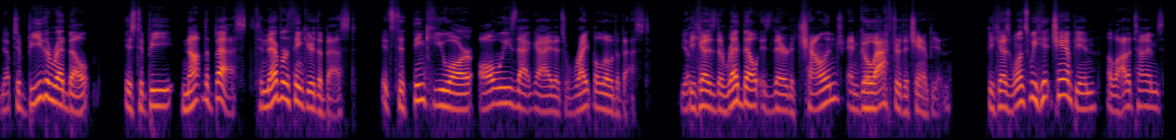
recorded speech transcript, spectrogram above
Yep. To be the red belt is to be not the best, to never think you're the best. It's to think you are always that guy that's right below the best. Yep. Because the red belt is there to challenge and go after the champion. Because once we hit champion, a lot of times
